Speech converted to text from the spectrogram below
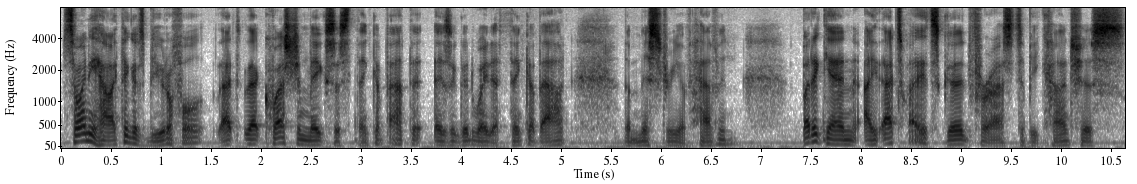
So anyhow, I think it's beautiful. That that question makes us think about that is a good way to think about the mystery of heaven. But again, I, that's why it's good for us to be conscious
